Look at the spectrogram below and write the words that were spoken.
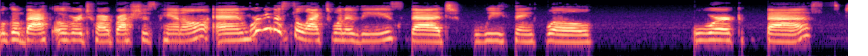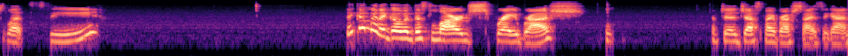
We'll go back over to our brushes panel and we're going to select one of these that we think will work best. Let's see. I think I'm going to go with this large spray brush. I have to adjust my brush size again.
